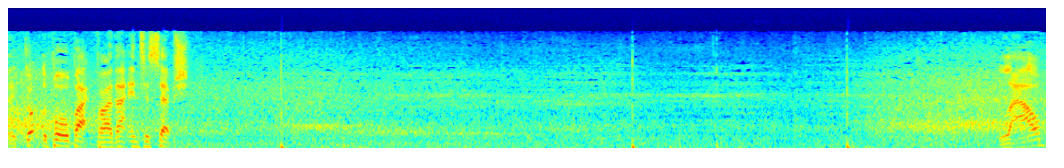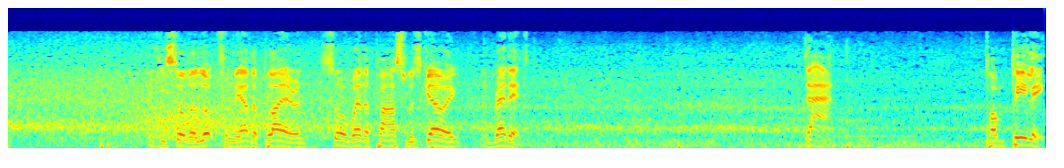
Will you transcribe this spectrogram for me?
They've got the ball back by that interception. Lau. I think he saw the look from the other player and saw where the pass was going and read it. Dan. Pompili.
